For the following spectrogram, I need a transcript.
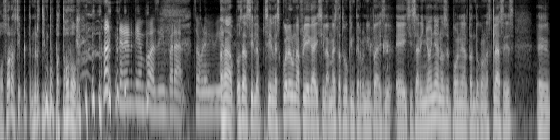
Pues ahora sí que tener tiempo para todo. Tener tiempo así para sobrevivir. Ajá, o sea, si, la- si en la escuela era una friega y si la maestra tuvo que intervenir para decir, hey, si Sariñoña no se pone al tanto con las clases, eh,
